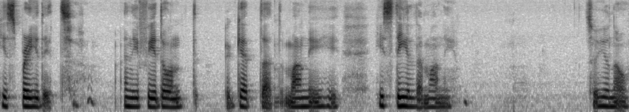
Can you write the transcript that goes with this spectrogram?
he spread it, and if he don't get that money, he he steal the money. So you know.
